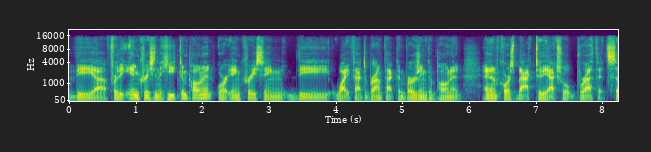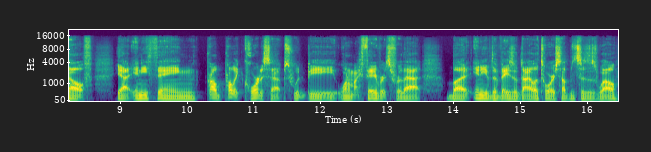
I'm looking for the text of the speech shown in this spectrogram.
the uh, for the increasing the heat component or increasing the white fat to brown fat conversion component, and then of course back to the actual breath itself. Yeah, anything probably probably cordyceps would be one of my favorites for that, but any of the vasodilatory substances as well,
